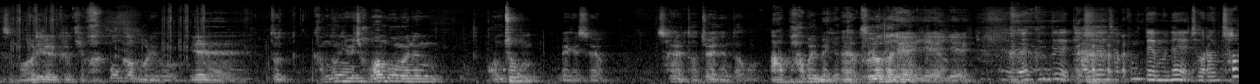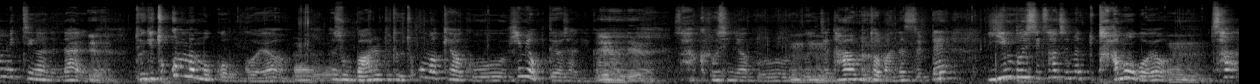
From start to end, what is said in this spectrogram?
그래서 머리를 그렇게 확 볶아버리고 예. 또 감독님이 저만 보면은 엄청 매겼어요. 살 더 쪄야 된다고. 아 밥을 먹였다. 네, 불러다니고 예, 예, 예. 네, 왜 근데 다른 작품 때문에 저랑 첫 미팅하는 날 예. 되게 조금만 먹고 온 거예요. 어. 그래서 말을 또 되게 조그맣게 하고 힘이 없대요 자기가. 예, 예. 아 그러시냐고. 음, 그리고 이제 음. 다음부터 만났을 때 2인분씩 사주면 또 다 먹어요. 음. 차,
